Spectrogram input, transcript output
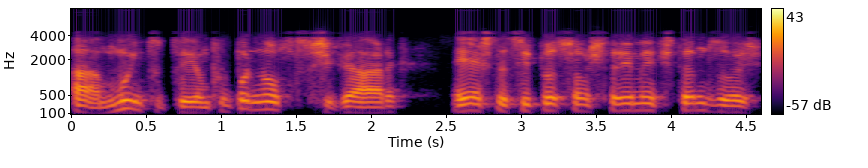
há muito tempo para não se chegar a esta situação extrema em que estamos hoje.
